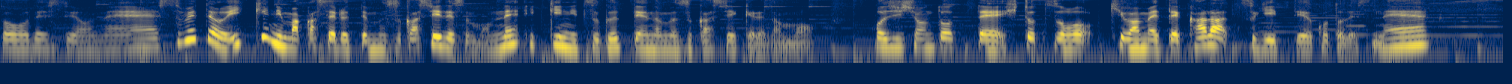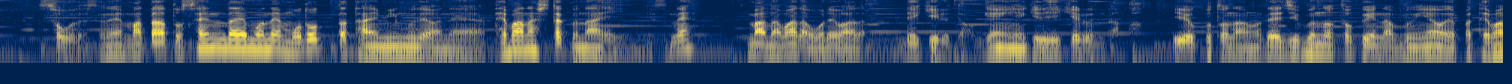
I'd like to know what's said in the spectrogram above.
そうですよね。すべてを一気に任せるって難しいですもんね。一気に継ぐっていうのは難しいけれども。ポジション取って一つを極めてから次っていうことですね。そうですね。またあと先代もね、戻ったタイミングではね、手放したくないんですね。まだまだ俺はできると。現役でいけるんだということなので、自分の得意な分野をやっぱ手放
